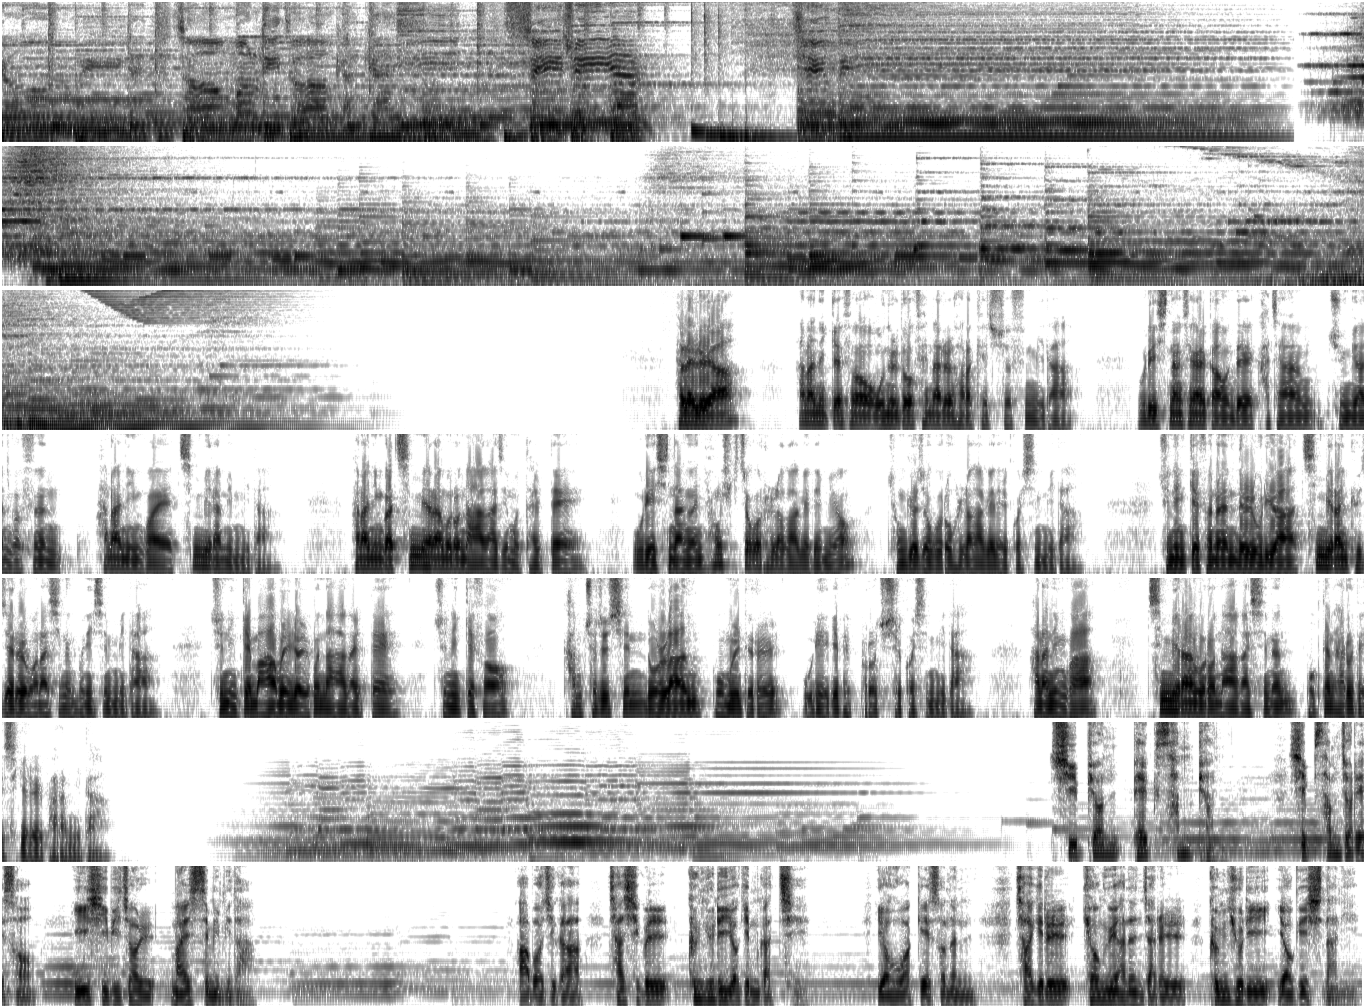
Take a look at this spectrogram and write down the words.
영 할렐루야. 하나님께서 오늘도 새날을 허락해 주셨습니다. 우리 신앙생활 가운데 가장 중요한 것은 하나님과의 친밀함입니다. 하나님과 친밀함으로 나아가지 못할 때 우리의 신앙은 형식적으로 흘러가게 되며 종교적으로 흘러가게 될 것입니다. 주님께서는 늘 우리와 친밀한 교제를 원하시는 분이십니다. 주님께 마음을 열고 나아갈 때 주님께서 감춰주신 놀라운 보물들을 우리에게 베풀어 주실 것입니다. 하나님과 친밀함으로 나아가시는 복된 하루 되시기를 바랍니다. 시편 103편 13절에서 22절 말씀입니다. 아버지가 자식을 긍휼히 여김같이 여호와께서는 자기를 경외하는 자를 긍휼히 여기시나니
